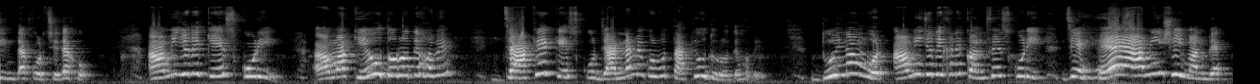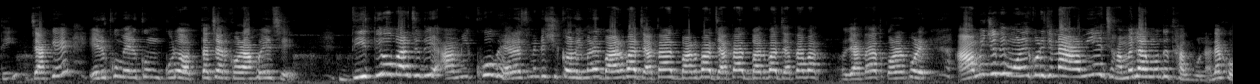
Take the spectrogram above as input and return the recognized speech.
চিন্তা করছে, দেখো, আমি যদি কেস করি, আমাকেও দৌড়তে হবে, যাকে কেস যার নামে করব তাকেও দৌড়তে হবে। দুই নম্বর, আমি যদি এখানে কনফেস করি যে হ্যাঁ আমি সেই মান ব্যক্তি যাকে এরকম এরকম করে অত্যাচার করা হয়েছে দ্বিতীয়বার যদি আমি খুব হ্যারাসমেন্টের শিকার হই মানে বারবার যাতায়াত বারবার যাতায়াত বারবার যাতায়াত যাতায়াত করার পরে আমি যদি মনে করি যে না, আমি এই ঝামেলার মধ্যে থাকব না। দেখো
